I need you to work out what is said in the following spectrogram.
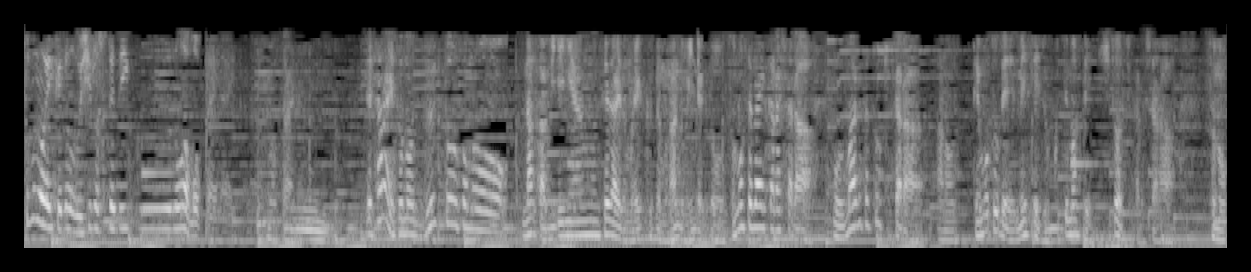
進むのはいいけど、後ろ捨てていくのはもったいないかな。もったいないうん。で、さらにそのずっとその、なんかミレニアム世代でも X でも何でもいいんだけど、その世代からしたら、もう生まれた時から、あの、手元でメッセージ送ってますって人たちからしたら、その、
